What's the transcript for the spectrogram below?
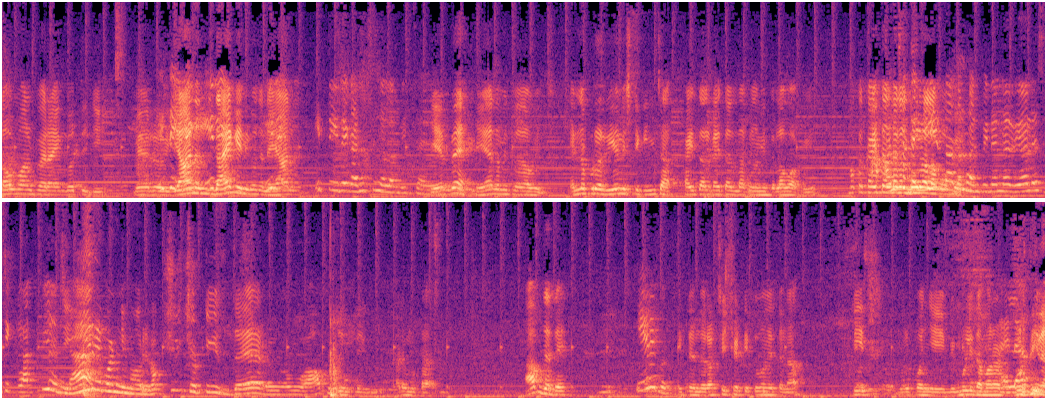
ಲವ್ ಮಾಲ್ಪೇರ ಹೆಂಗ್ ಗೊತ್ತಿದ್ದಿ? ಬೇರೆ ಯಾನ್ ಏನ್ ಗೊತ್ತಿಲ್ಲ? ಯಾನ್? ಏನ ಲವ್ ಎನ್ನ ಪೂರ ರಿಯಲಿಸ್ಟಿಕ್ ಇಂಚ ಕೈತಲ್ ಕೈತಲ್ ದಾಖಲ ಮಿತ್ರ ಲವ್ ಮಕ್ಕ ಕೈತಲ್ ದೂರ ಲವ್ ರಿಯಲಿಸ್ಟಿಕ್ ಮಾರಿ ಇಸ್ ಆಪು ಜೊತೆ ಅಡೆ ಮುಟ್ಟ. ಆಪು ಜೊತೆ? ಏರಿ ಗೊತ್ತು? ಇತ್ತೊಂದು ಪ್ಲೀಸ್ ಮುಲ್ಪೊಂಜಿ ಬಿಂಬುಳಿದ ಮರಾಡ್ ಮೂರು ದಿನ.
